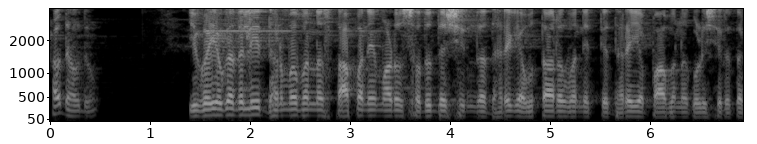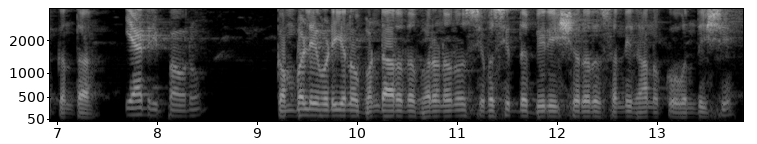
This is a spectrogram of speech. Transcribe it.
ಹೌದೌದು. ಯುಗ ಯುಗದಲ್ಲಿ ಧರ್ಮವನ್ನು ಸ್ಥಾಪನೆ ಮಾಡುವ ಸದುದ್ದೇಶದಿಂದ ಧರೆಗೆ ಅವತಾರವನ್ನೆತ್ತಿ ಧರೆಯ ಪಾವನಗೊಳಿಸಿರತಕ್ಕಂಥ ಯಾರ್ರಿಪ್ಪ ಅವರು? ಕಂಬಳಿ ಒಡೆಯನು ಭಂಡಾರದ ಭರಣನು ಶಿವಸಿದ್ಧ ಬೀರೇಶ್ವರರ ಸನ್ನಿಧಾನಕ್ಕೂ ವಂದಿಸಿ.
